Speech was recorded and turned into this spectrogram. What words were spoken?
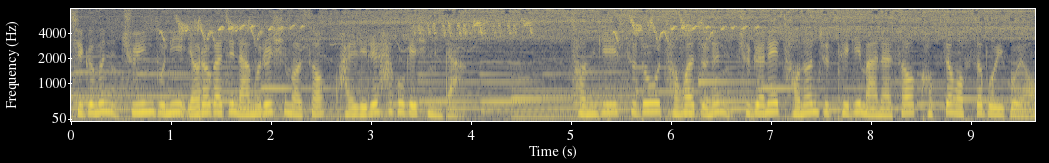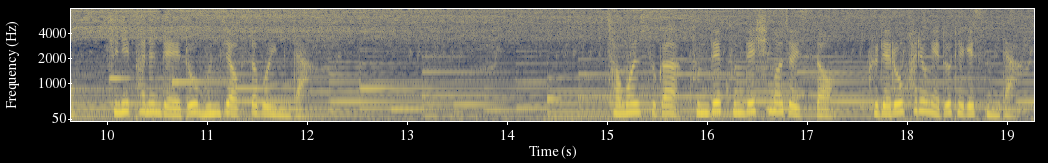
지금은 주인분이 여러 가지 나무를 심어서 관리를 하고 계십니다. 전기, 수도, 정화조는 주변에 전원주택이 많아서 걱정 없어 보이고요. 진입하는 데에도 문제 없어 보입니다. 정원수가 군데군데 심어져 있어 그대로 활용해도 되겠습니다.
